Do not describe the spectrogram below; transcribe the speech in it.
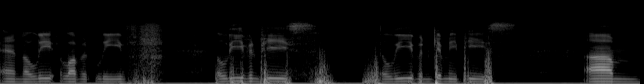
and the leave, love it, leave, the leave in peace, the leave and give me peace. Um,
